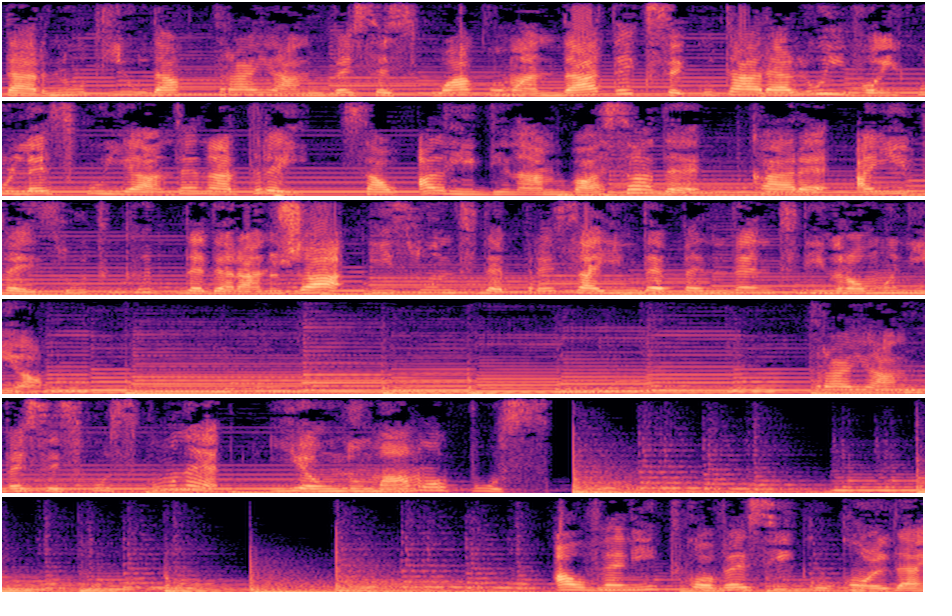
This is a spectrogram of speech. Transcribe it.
dar nu tiu dacă Traian Besescu a comandat executarea lui Voiculescu i Antena 3, sau alii din ambasade, care ai văzut cât de deranja i sunt de presa independent din România. Traian Besescu spune, eu nu m-am opus. Au venit covesi cu coldea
